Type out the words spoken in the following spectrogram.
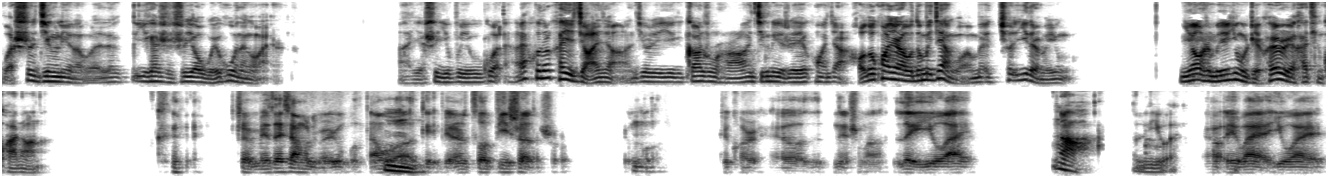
我是经历了，我一开始是要维护那个玩意儿的，啊，也是一步一步过来。哎，回头可以讲一讲，就是一刚入行经历这些框架，好多框架我都没见过，没确一点没用过。你要是没用 jQuery，还挺夸张的。这 没在项目里面用过，但我给别人做毕设的时候用过。这块儿还有那什么类 UI 啊，类 UI，L A Y U I，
